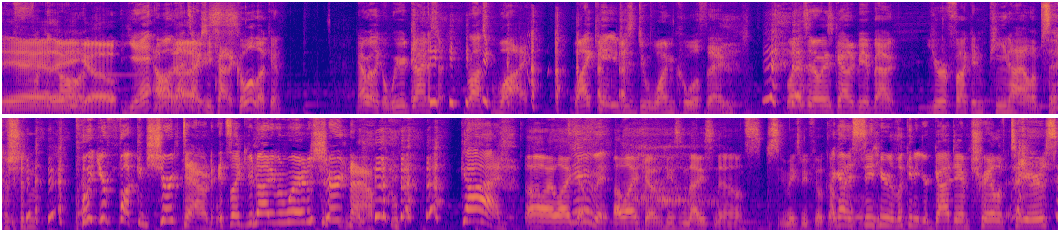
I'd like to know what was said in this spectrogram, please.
Yeah, Fucking- there oh. you go. yeah. Oh, that's actually kind of cool looking. Now we're like a weird dinosaur. Ross, why? Why can't you just do one cool thing? Why does it always got to be about your fucking penile obsession? Put your fucking shirt down. It's like you're not even wearing a shirt now. God, Oh, I like Damn him. it. I like him. He's nice now. Just, he makes me feel comfortable. I gotta sit here looking at your goddamn trail of tears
